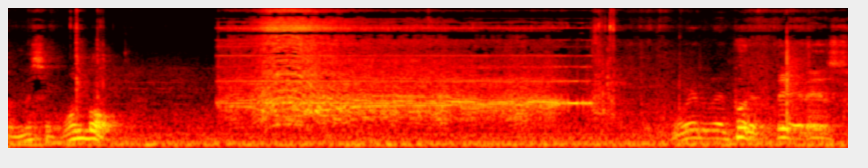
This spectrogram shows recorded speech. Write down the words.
I'm missing one bolt. Where did I put it? There it is.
